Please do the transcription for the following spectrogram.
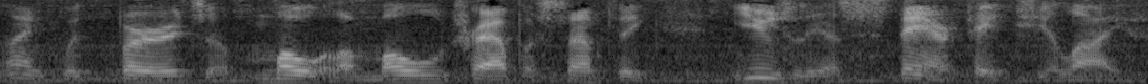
Like with birds, a mole, a mole trap or something, usually a snare takes your life.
